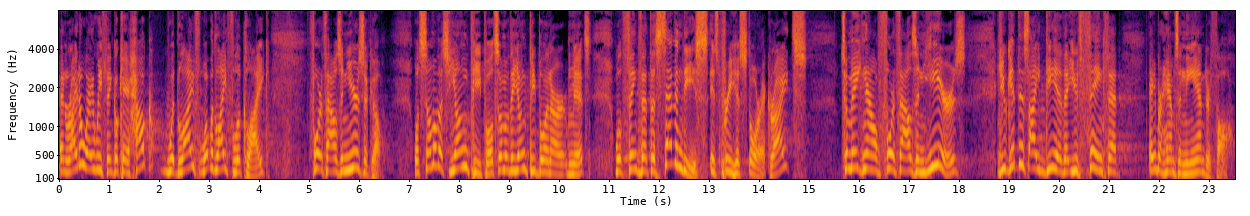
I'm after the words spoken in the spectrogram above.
And right away, we think, okay, how would life, what would life look like 4,000 years ago? Well, some of us young people, some of the young people in our midst, will think that the 70s is prehistoric, right? To make now 4,000 years, you get this idea that you think that Abraham's a Neanderthal.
